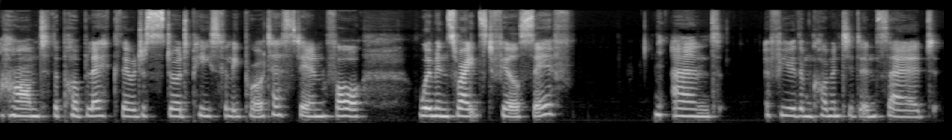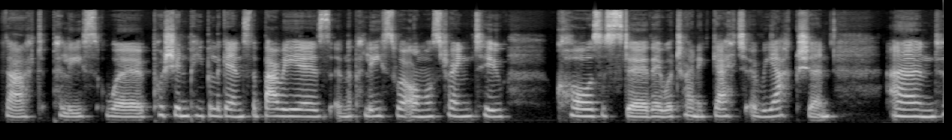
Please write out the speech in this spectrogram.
harm to the public. They were just stood peacefully protesting for women's rights to feel safe. And a few of them commented and said that police were pushing people against the barriers and the police were almost trying to cause a stir. They were trying to get a reaction and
